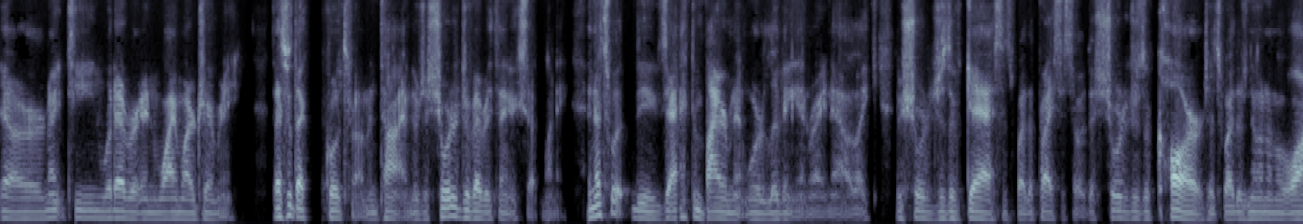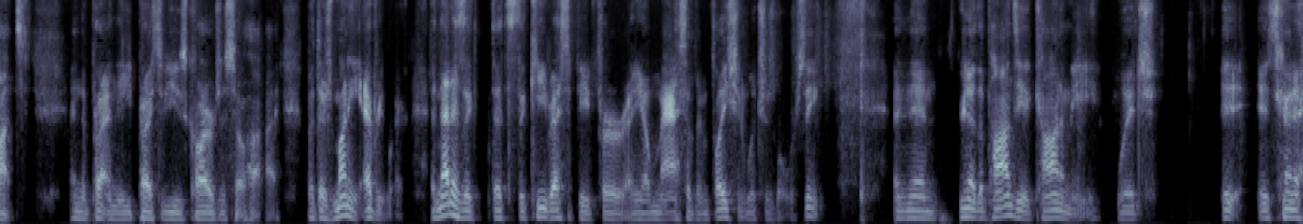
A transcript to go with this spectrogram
or 19 whatever in Weimar, Germany. That's what that quote's from in time. There's a shortage of everything except money. And that's what the exact environment we're living in right now. Like there's shortages of gas. That's why the price is so. There's shortages of cars. That's why there's no one on the lots. And the, and the price of used cars is so high. But there's money everywhere. And that is a, that's the key recipe for, you know, massive inflation, which is what we're seeing. And then, you know, the Ponzi economy, which it, it's kind of,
